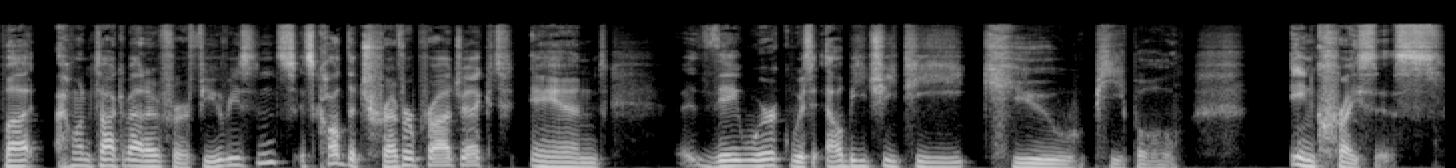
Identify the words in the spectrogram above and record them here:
but I want to talk about it for a few reasons. It's called the Trevor Project, and they work with LGBTQ people in crisis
